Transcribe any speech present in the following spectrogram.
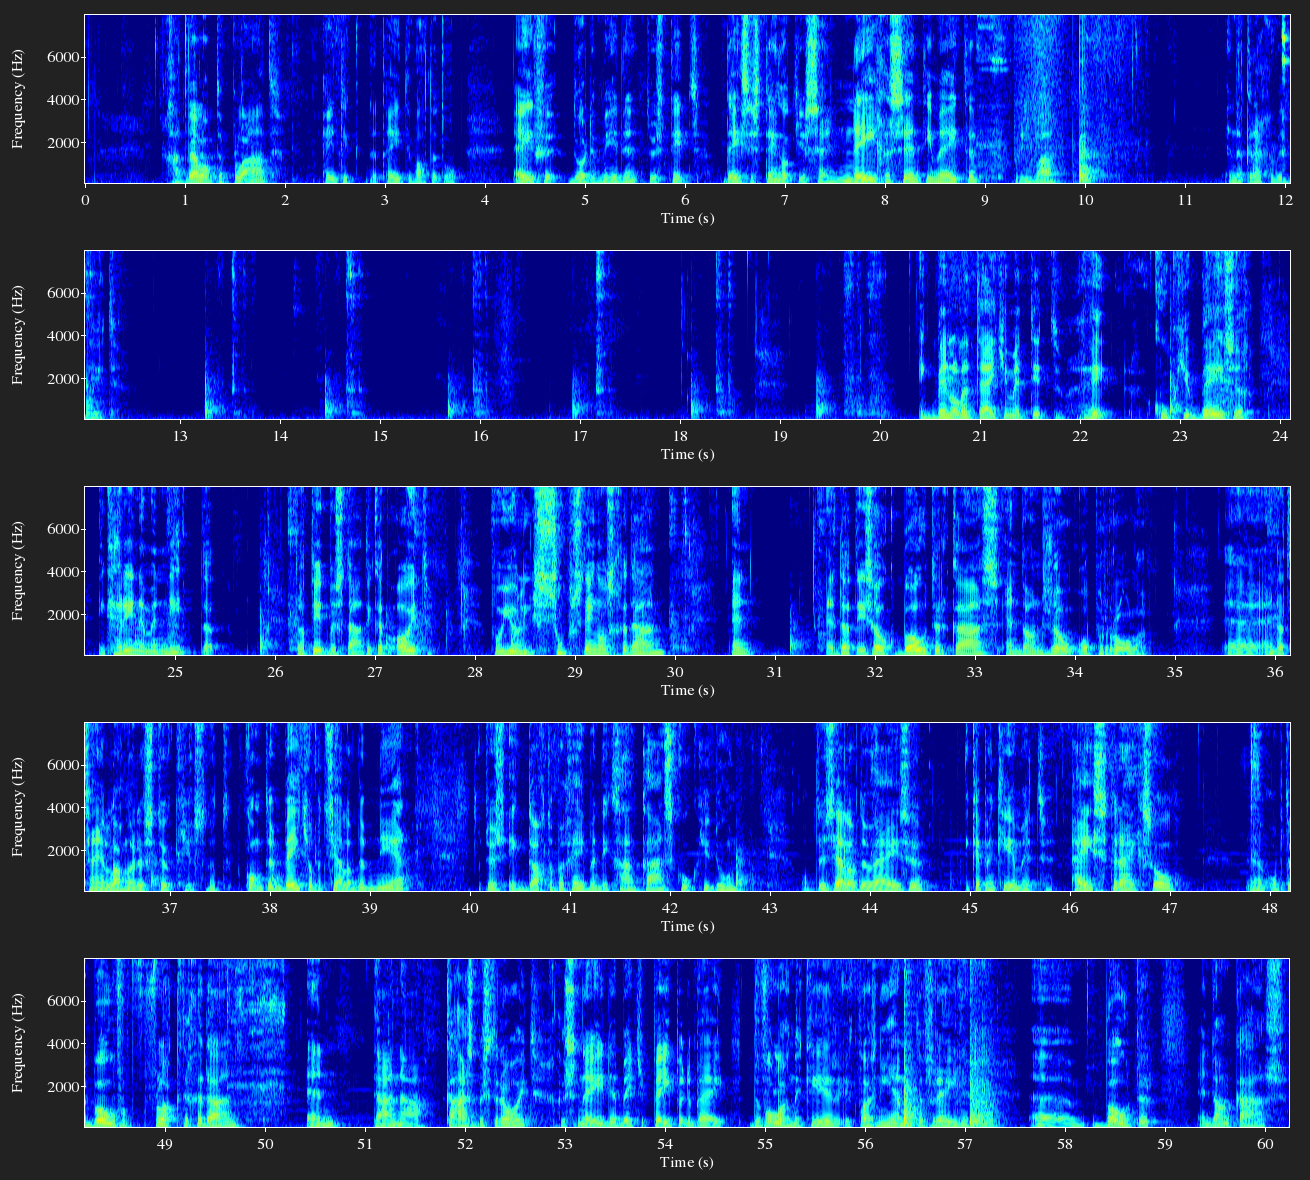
Gaat wel op de plaat. Eet ik, dat eten we altijd op. Even door de midden. Dus dit, deze stengeltjes zijn 9 centimeter. Prima. En dan krijgen we dit. Ik ben al een tijdje met dit koekje bezig. Ik herinner me niet dat, dat dit bestaat. Ik heb ooit voor jullie soepstengels gedaan. En eh, dat is ook boterkaas en dan zo oprollen. Uh, en dat zijn langere stukjes. Dat komt een beetje op hetzelfde neer. Dus ik dacht op een gegeven moment, ik ga een kaaskoekje doen. Op dezelfde wijze. Ik heb een keer met ijsstrijksel uh, op de bovenvlakte gedaan. En daarna kaas bestrooid, gesneden, een beetje peper erbij. De volgende keer, ik was niet helemaal tevreden, uh, boter en dan kaas.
